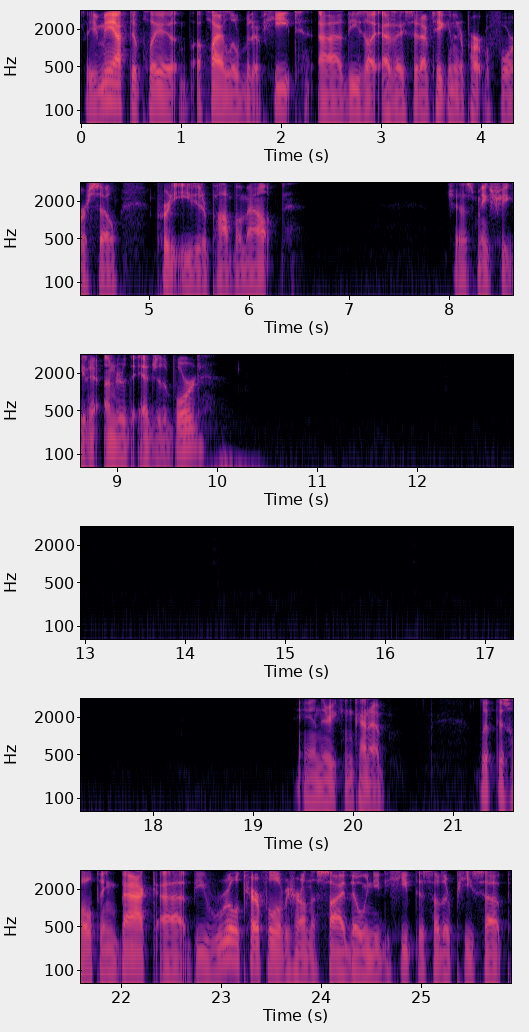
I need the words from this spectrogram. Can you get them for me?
So you may have to play, apply a little bit of heat. Uh, these, as I said, I've taken it apart before, so pretty easy to pop them out. Just make sure you get it under the edge of the board. And there you can kind of lift this whole thing back. Uh, be real careful over here on the side though. We need to heat this other piece up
